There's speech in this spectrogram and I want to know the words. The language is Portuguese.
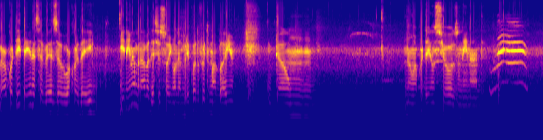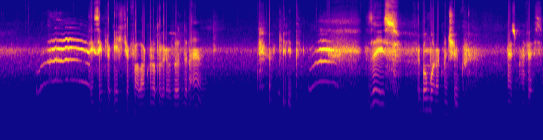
Eu acordei bem dessa vez, eu acordei e nem lembrava desse sonho, eu lembrei quando fui tomar banho. Então, não acordei ansioso nem nada. Tem sempre alguém que quer falar quando eu tô gravando, né? Querido. Mas é isso. Foi bom morar contigo. Mais uma vez.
